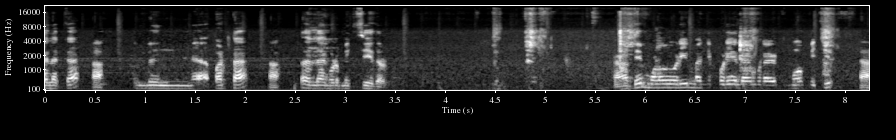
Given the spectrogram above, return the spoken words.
ഏലക്ക പിന്നെ പട്ട അതെല്ലാം കൂടെ മിക്സ് ചെയ്തിട്ടുണ്ട് ആദ്യം മുളക് പൊടിയും മല്ലിപ്പൊടിയും എല്ലാം കൂടെ മോപ്പിച്ച് ആ.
